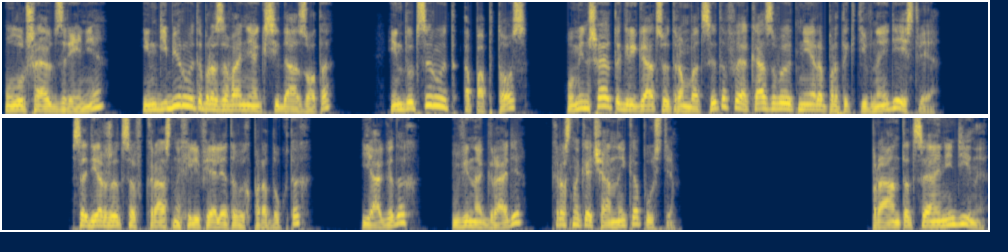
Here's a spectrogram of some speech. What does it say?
улучшают зрение, ингибируют образование оксида азота, индуцируют апоптоз, уменьшают агрегацию тромбоцитов и оказывают нейропротективное действие. Содержатся в красных или фиолетовых продуктах, ягодах, винограде, краснокочанной капусте. Проантоцианидины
